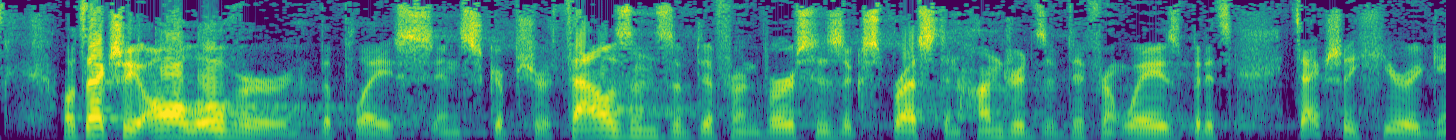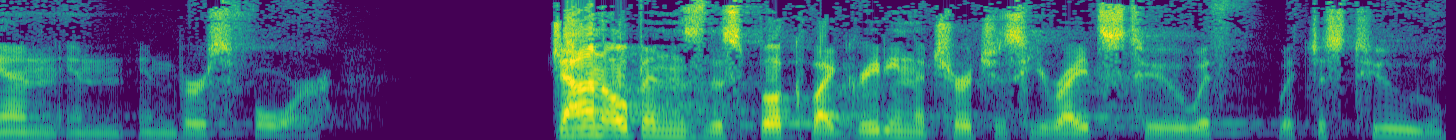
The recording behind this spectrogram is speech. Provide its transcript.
Well, it's actually all over the place in Scripture. Thousands of different verses expressed in hundreds of different ways, but it's, it's actually here again in, in verse 4. John opens this book by greeting the churches he writes to with, with just two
